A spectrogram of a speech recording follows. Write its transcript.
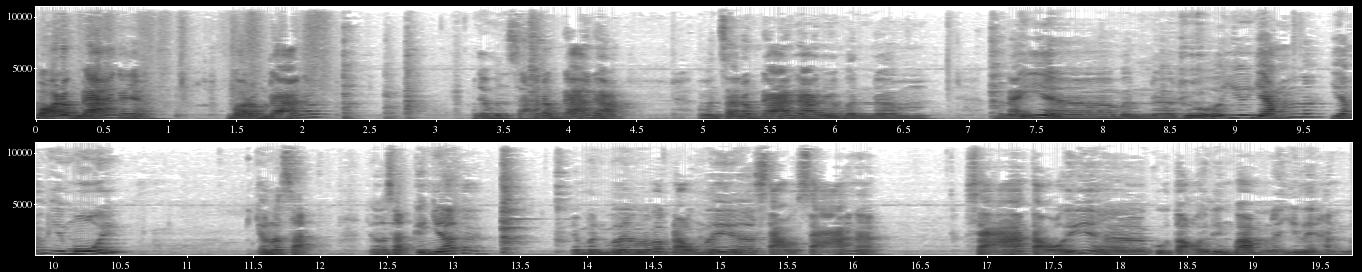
bỏ đông đá cả nhà. Bỏ đông đá đó. Rồi mình xả đông đá ra. Mình xả đông đá ra rồi mình um, mình ấy ờ, mình ờ, rửa với giấm giấm với muối. Cho nó sạch cho nó sạch cái nhớt á. Rồi mình mới, mới bắt đầu mới ờ, xào xả nè. Xả tỏi củ tỏi liên băm này với lại hành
